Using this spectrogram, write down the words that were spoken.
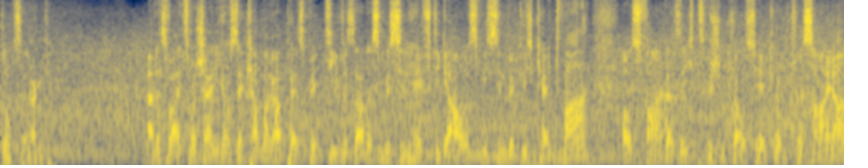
Gott sei Dank. Ja, das war jetzt wahrscheinlich aus der Kameraperspektive, sah das ein bisschen heftiger aus, wie es in Wirklichkeit war. Aus Fahrersicht zwischen Klaus Jäkel und Chris Haya.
